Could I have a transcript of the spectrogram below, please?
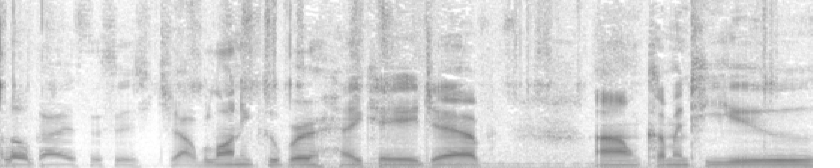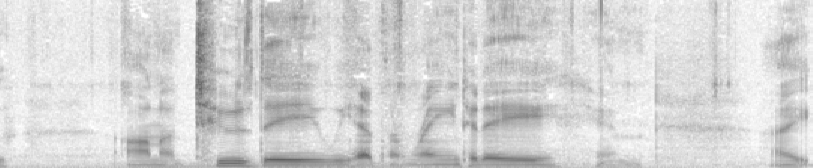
Hello, guys. This is Jabalani Cooper, aka Jab, coming to you on a Tuesday. We had some rain today, and I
